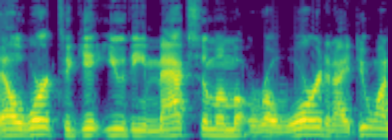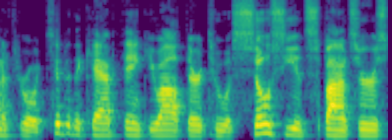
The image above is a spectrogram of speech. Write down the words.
they'll work to get you the maximum reward. And I do want to throw a tip of the cap thank you out there to associate sponsors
